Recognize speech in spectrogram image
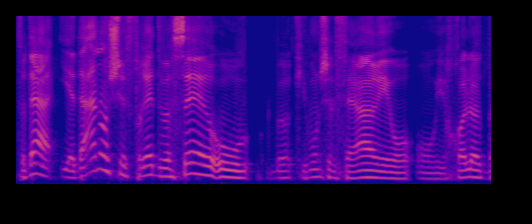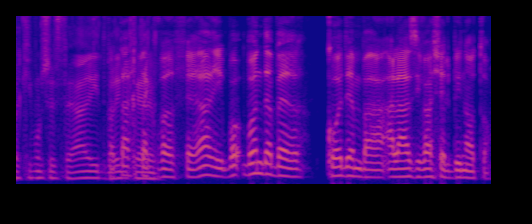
אתה יודע, ידענו שפרד וסר הוא בכיוון של פרארי, או, או יכול להיות בכיוון של פרארי, דברים כאלה. פתחת כבר פרארי, בוא, בוא נדבר קודם על העזיבה של בינוטו.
